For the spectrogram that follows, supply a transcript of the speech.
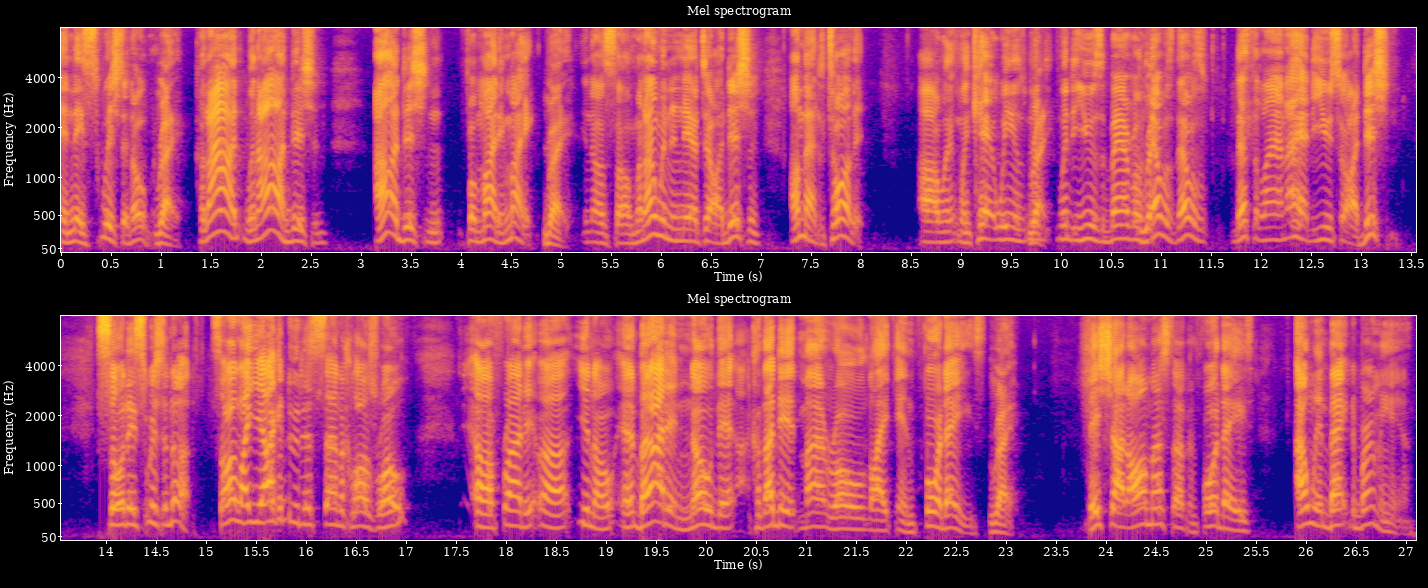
and they switched it over. Right. Because I, when I auditioned, I auditioned for Money Mike. Right. You know, so when I went in there to audition, I'm at the toilet. Uh, when when Katt Williams Right. went to use the bathroom, that was that was that's the line I had to use to audition. So they switched it up. So I was like, yeah, I can do this Santa Claus role. Uh, Friday, uh, you know, and but I didn't know that because I did my role like in four days. Right. They shot all my stuff in four days. I went back to Birmingham,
